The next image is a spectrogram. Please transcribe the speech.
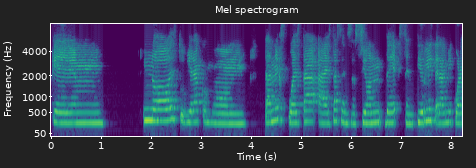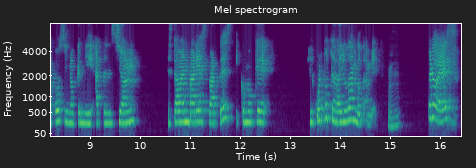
que mm, no estuviera como mm, tan expuesta a esta sensación de sentir literal mi cuerpo, sino que mi atención estaba en varias partes y como que el cuerpo te va ayudando también. Pero es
